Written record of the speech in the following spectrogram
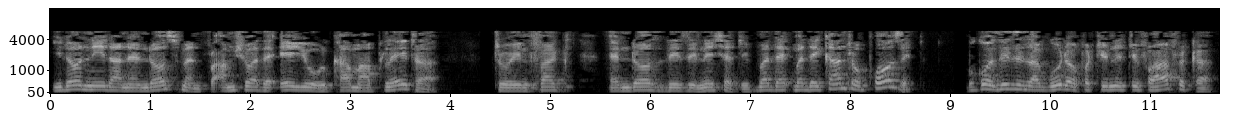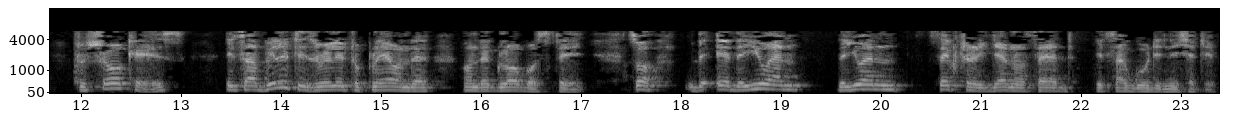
you don't need an endorsement. I'm sure the AU will come up later to, in fact, endorse this initiative, but they, but they can't oppose it because this is a good opportunity for Africa to showcase its ability is really to play on the on the global stage. So the uh, the UN the UN Secretary General said it's a good initiative.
